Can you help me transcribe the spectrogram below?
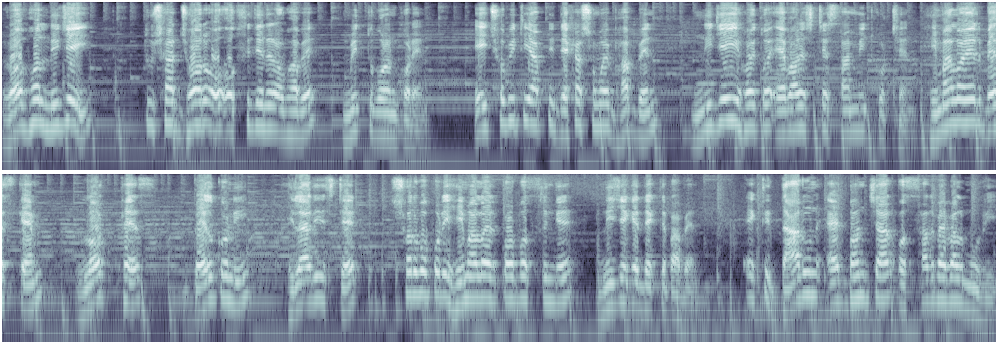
রব হল নিজেই তুষার ঝড় ও অক্সিজেনের অভাবে মৃত্যুবরণ করেন। এই ছবিটি আপনি দেখার সময় ভাববেন, নিজেই হয়তো এভারেস্টে সাবমিট করছেন। হিমালয়ের base camp, lord face, balcony, Hillary state, সর্বোপরি হিমালয়ের পর্বতশৃঙ্গে নিজেকে দেখতে পাবেন। একটি দারুণ অ্যাডভেঞ্চার ও সার্ভাইভাল মুভি।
